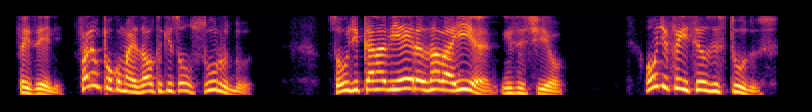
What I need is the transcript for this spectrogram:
Fez ele. Fale um pouco mais alto que sou surdo. Sou de Canavieiras, na Bahia, insistiu. Onde fez seus estudos?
